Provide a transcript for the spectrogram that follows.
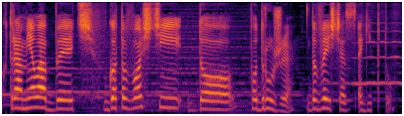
która miała być w gotowości do podróży, do wyjścia z Egiptu.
